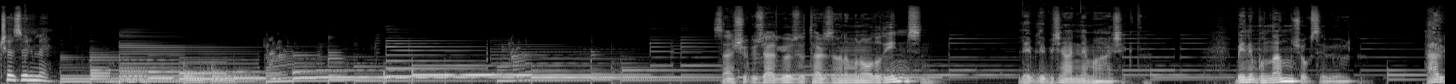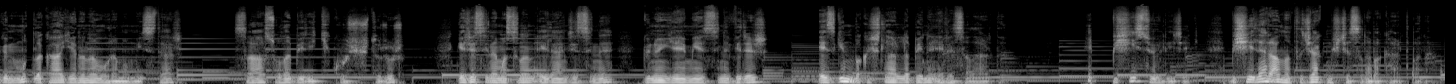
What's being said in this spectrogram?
Çözülme Sen şu güzel gözlü terzi hanımın oğlu değil misin? Leblebici anneme aşıktı. Beni bundan mı çok seviyordu? Her gün mutlaka yanına uğramamı ister, sağa sola bir iki koşuşturur, gece sinemasının eğlencesini, günün yemiyesini verir, ezgin bakışlarla beni eve salardı. Hep bir şey söyleyecek, bir şeyler anlatacakmışçasına bakardı bana.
